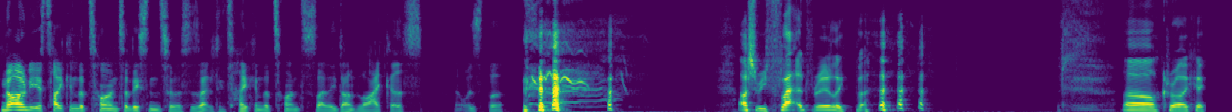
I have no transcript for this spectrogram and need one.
not only has taken the time to listen to us, has actually taken the time to say they don't like us. That was the I should be flattered, really. But oh crikey!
